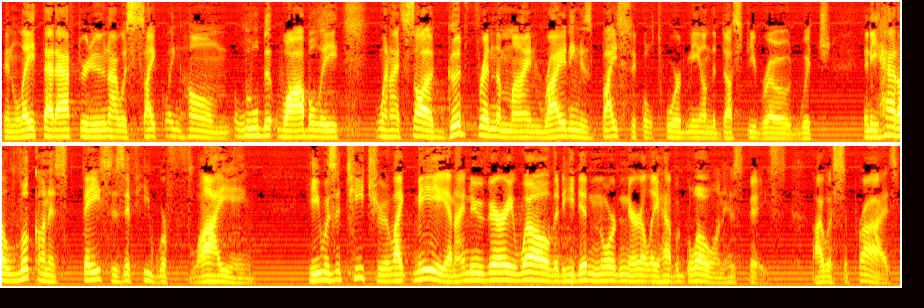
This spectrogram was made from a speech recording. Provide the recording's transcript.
And late that afternoon, I was cycling home, a little bit wobbly, when I saw a good friend of mine riding his bicycle toward me on the dusty road, which, and he had a look on his face as if he were flying. He was a teacher like me, and I knew very well that he didn't ordinarily have a glow on his face. I was surprised.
